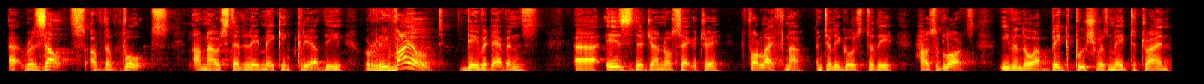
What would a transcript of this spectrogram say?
uh, results of the votes are now steadily making clear. The reviled David Evans uh, is the General Secretary for life now until he goes to the House of Lords, even though a big push was made to try and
